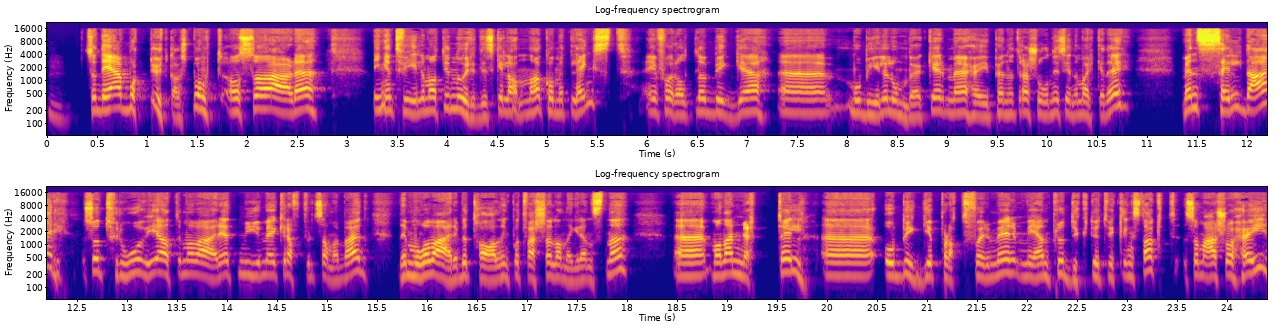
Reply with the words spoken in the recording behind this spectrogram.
Mm. Så det er vårt utgangspunkt. Og så er det ingen tvil om at de nordiske landene har kommet lengst i forhold til å bygge eh, mobile lommebøker med høy penetrasjon i sine markeder. Men selv der så tror vi at det må være et mye mer kraftfullt samarbeid. Det må være betaling på tvers av landegrensene. Eh, man er nødt til eh, å bygge plattformer med en produktutviklingstakt som er så høy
